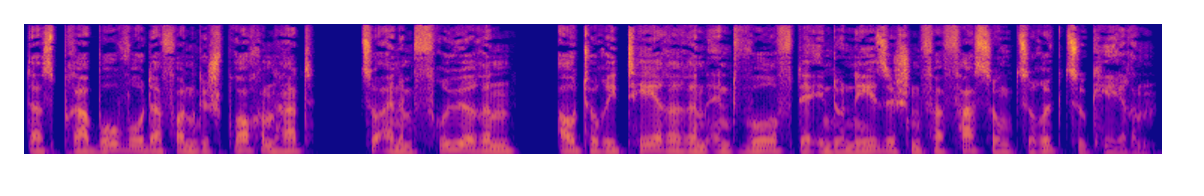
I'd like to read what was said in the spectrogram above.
dass Prabowo davon gesprochen hat, zu einem früheren, autoritäreren Entwurf der indonesischen Verfassung zurückzukehren.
